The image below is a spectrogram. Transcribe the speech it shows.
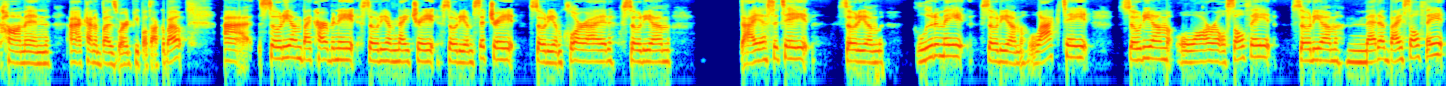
common uh, kind of buzzword people talk about. Uh, sodium bicarbonate, sodium nitrate, sodium citrate, sodium chloride, sodium diacetate, sodium glutamate, sodium lactate, sodium lauryl sulfate, sodium metabisulfate,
